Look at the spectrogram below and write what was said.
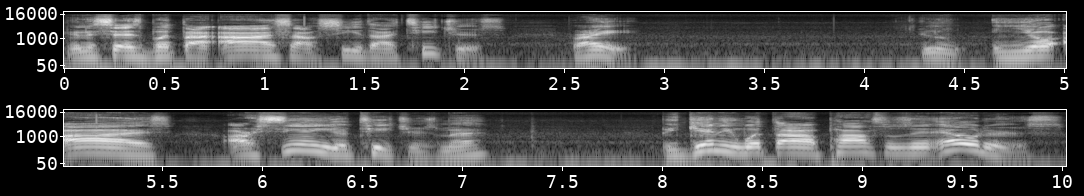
And it says, but thy eyes shall see thy teachers, right? You know, in your eyes are seeing your teachers, man. Beginning with our apostles and elders.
